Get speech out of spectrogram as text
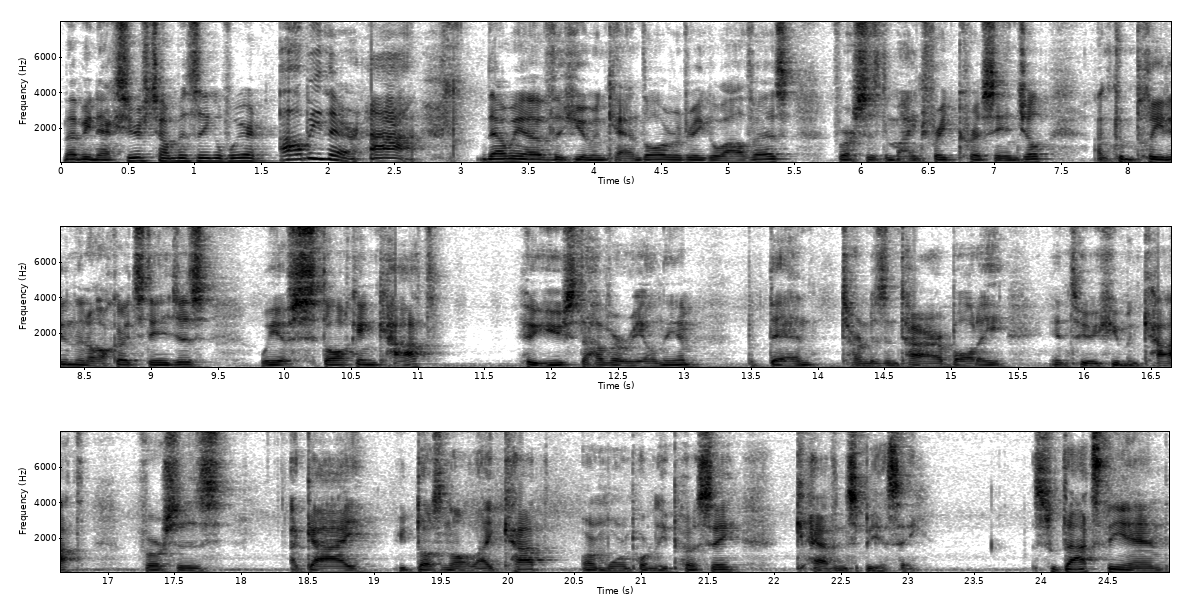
Maybe next year's Champions League of Weird, I'll be there. Ha! Then we have the human Ken doll, Rodrigo Alves, versus the mind freak Criss Angel, and completing the knockout stages, we have Stalking Cat, who used to have a real name, but then turned his entire body into a human cat, versus a guy who does not like cat, or more importantly, pussy, Kevin Spacey. So that's the end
